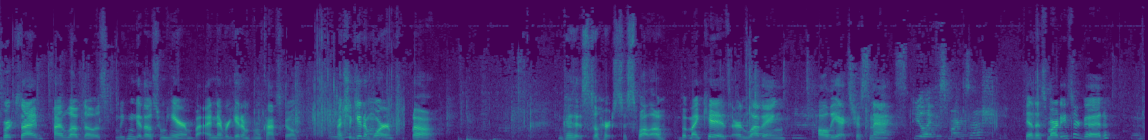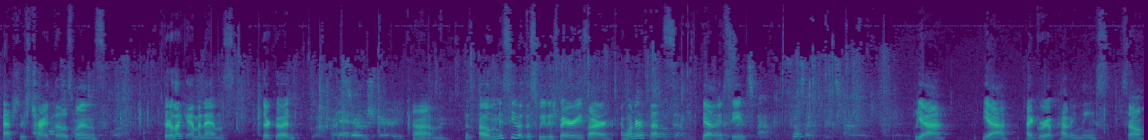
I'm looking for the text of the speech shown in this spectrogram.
Brookside? I love those. We can get those from here, but I never get them from Costco. I should get them more. Oh. Because it still hurts to swallow. But my kids are loving all the extra snacks. Do you like the Smarties, Ash? Yeah, the Smarties are good. Ashley's tried those ones. They're like M&Ms. They're good. You want to try Better. Swedish berry? Um, oh, let me see what the Swedish berries are. I wonder if that's, yeah, let me see. Feels like fruit snack. Yeah, yeah, I grew up having these, so.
